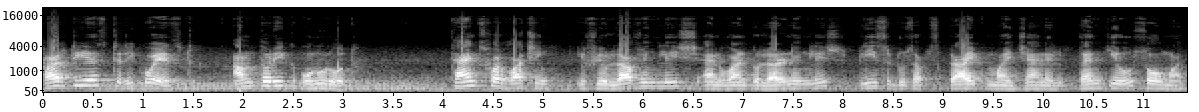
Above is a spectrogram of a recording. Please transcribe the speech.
হার্টিয়েস্ট রিকোয়েস্ট, আন্তরিক অনুরোধ। Thanks for watching if you love English and want to learn English please do subscribe my channel thank you so much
